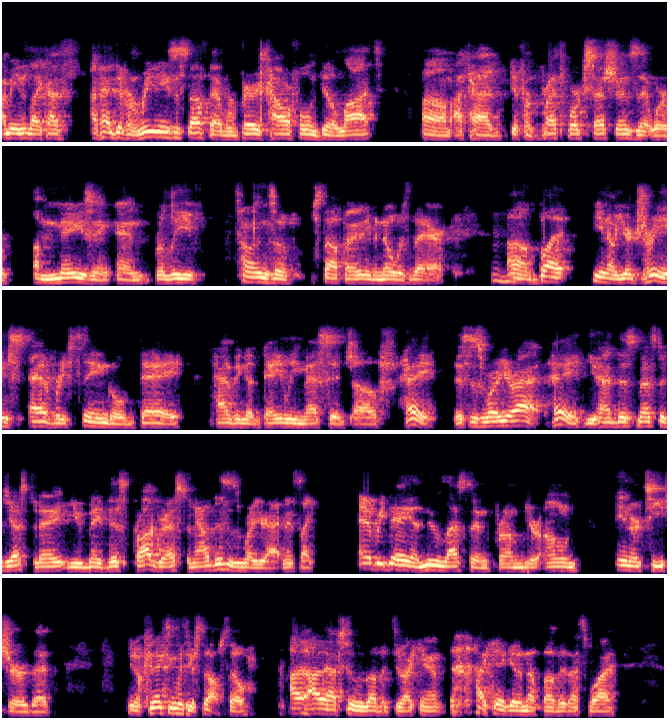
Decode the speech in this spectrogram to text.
I mean, like I've I've had different readings and stuff that were very powerful and did a lot. Um, I've had different breathwork sessions that were amazing and relieved tons of stuff that I didn't even know was there. Mm-hmm. Um, but you know, your dreams every single day having a daily message of, hey, this is where you're at. Hey, you had this message yesterday, you made this progress, so now this is where you're at. And it's like every day a new lesson from your own inner teacher that, you know, connecting with yourself. So I, I absolutely love it too. I can't I can't get enough of it. That's why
